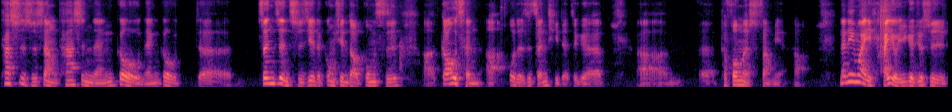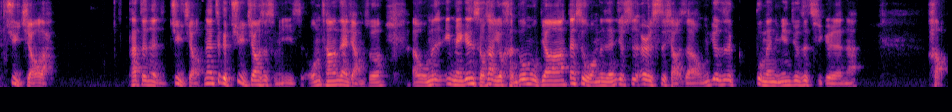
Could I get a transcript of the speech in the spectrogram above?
它事实上它是能够能够呃真正直接的贡献到公司啊高层啊或者是整体的这个啊呃 performance 上面啊。那另外还有一个就是聚焦啦，它真的聚焦。那这个聚焦是什么意思？我们常常在讲说，呃，我们每个人手上有很多目标啊，但是我们人就是二十四小时啊，我们就是。部门里面就这几个人呢。好，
